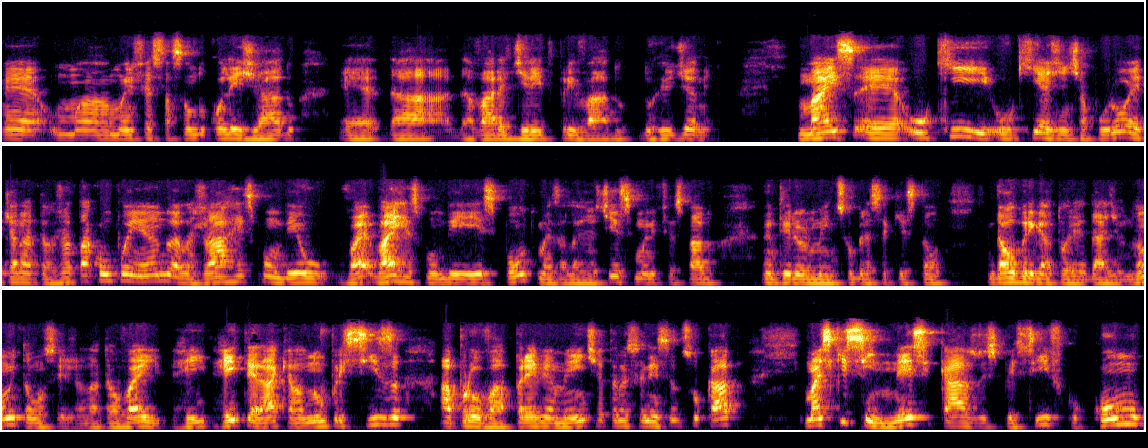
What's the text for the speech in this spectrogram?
é, uma manifestação do colegiado é, da, da vara de direito privado do Rio de Janeiro. Mas é, o, que, o que a gente apurou é que a Anatel já está acompanhando, ela já respondeu, vai, vai responder esse ponto, mas ela já tinha se manifestado anteriormente sobre essa questão da obrigatoriedade ou não, então, ou seja, a Anatel vai reiterar que ela não precisa aprovar previamente a transferência do sucato, mas que sim, nesse caso específico, como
